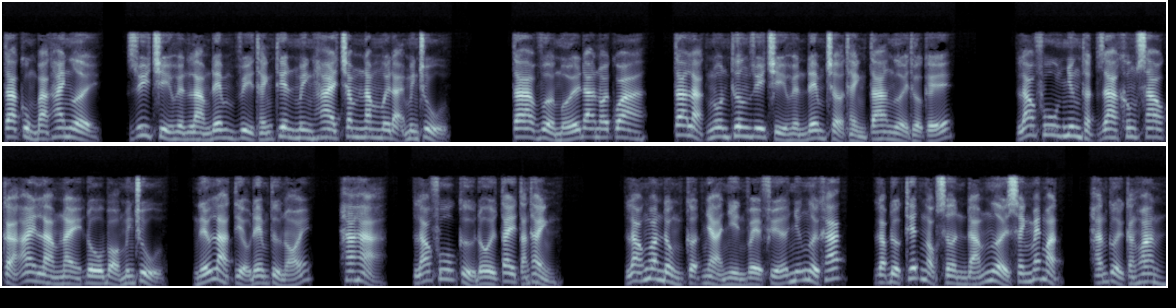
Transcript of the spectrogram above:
Ta cùng bạc hai người, duy trì huyền làm đêm vì thánh thiên minh 250 đại minh chủ. Ta vừa mới đã nói qua, ta lạc nôn thương duy trì huyền đêm trở thành ta người thừa kế. Lão phu nhưng thật ra không sao cả ai làm này đồ bỏ minh chủ, nếu là tiểu đêm tử nói, ha ha, lão phu cử đôi tay tán thành. Lão ngoan đồng cợt nhả nhìn về phía những người khác, gặp được Thiết Ngọc Sơn đám người xanh mét mặt, hắn cười càng hoan.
